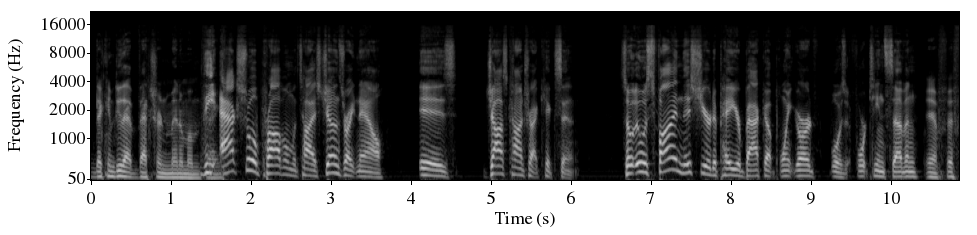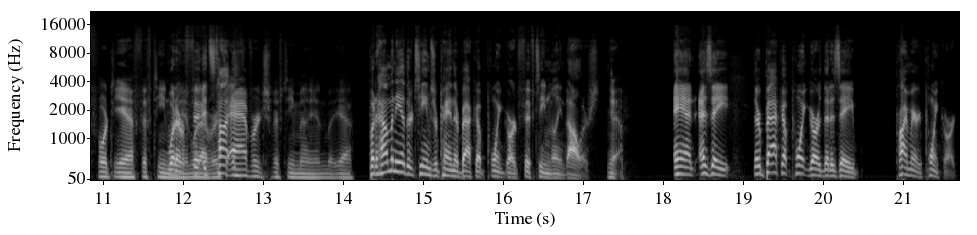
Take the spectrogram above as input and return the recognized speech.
They can do that veteran minimum the thing. actual problem with Tyus Jones right now is Josh's contract kicks in. So it was fine this year to pay your backup point guard. What was it, fourteen seven? Yeah, fif- 14, yeah, 15 Whatever, million, whatever. it's It's, time- average 15 million, but yeah. But how many other teams are paying their backup point guard fifteen million dollars? Yeah. And as a their backup point guard that is a primary point guard.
